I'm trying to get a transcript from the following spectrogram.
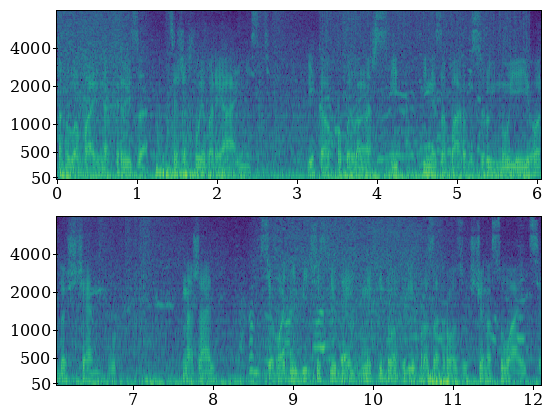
Глобальна криза це жахлива реальність, яка охопила наш світ і незабаром зруйнує його дощенту. На жаль, сьогодні більшість людей не підозрює про загрозу, що насувається.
